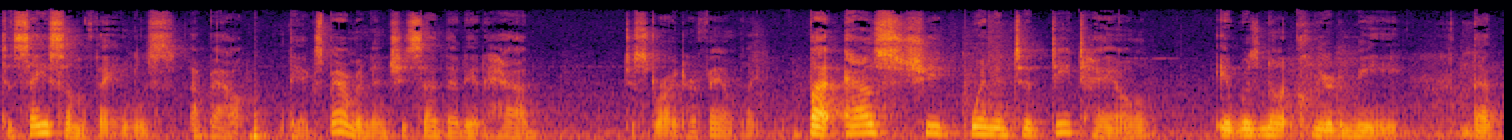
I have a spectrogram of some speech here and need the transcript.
to say some things about the experiment, and she said that it had destroyed her family. But as she went into detail, it was not clear to me that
